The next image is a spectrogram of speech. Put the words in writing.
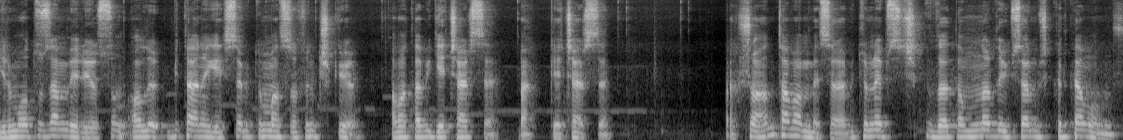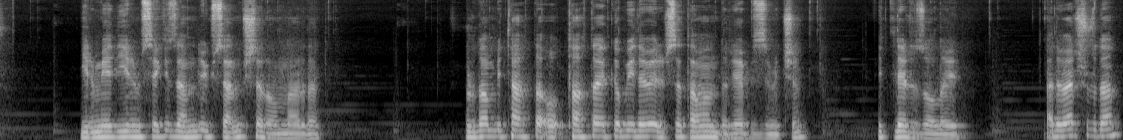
20-30'dan veriyorsun. Alıyor, bir tane geçse bütün masrafın çıkıyor. Ama tabii geçerse. Bak geçerse. Bak şu an tamam mesela. Bütün hepsi çıktı. Zaten bunlar da yükselmiş. 40 am olmuş. 27-28 hem de yükselmişler onlarda. Şuradan bir tahta o tahta ayakkabıyı da verirse tamamdır ya bizim için. Bitleriz olayı. Hadi ver şuradan.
